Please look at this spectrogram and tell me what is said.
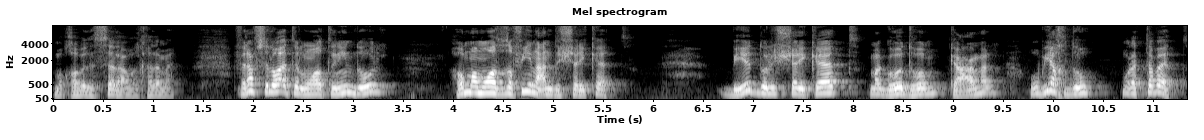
مقابل السلع والخدمات. في نفس الوقت المواطنين دول هم موظفين عند الشركات. بيدوا للشركات مجهودهم كعمل وبياخدوا مرتبات.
